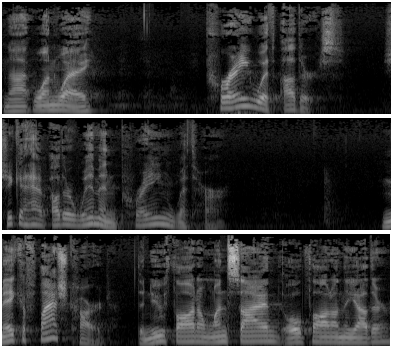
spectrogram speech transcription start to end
not one way. Pray with others. She can have other women praying with her. Make a flashcard, the new thought on one side, the old thought on the other.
